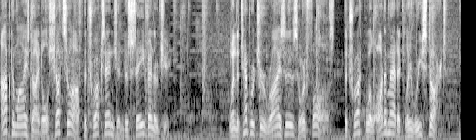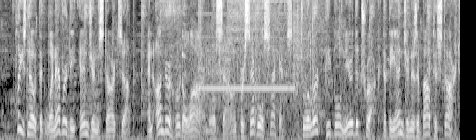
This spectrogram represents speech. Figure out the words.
optimized idle shuts off the truck's engine to save energy when the temperature rises or falls, the truck will automatically restart. Please note that whenever the engine starts up, an underhood alarm will sound for several seconds to alert people near the truck that the engine is about to start.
